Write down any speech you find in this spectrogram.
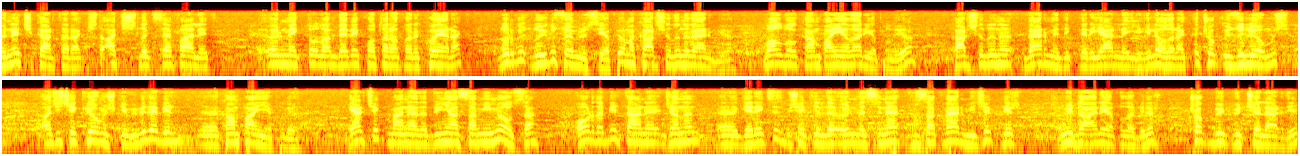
öne çıkartarak, işte açlık, sefalet, ölmekte olan bebek fotoğrafları koyarak duygu, duygu sömürüsü yapıyor ama karşılığını vermiyor. Bol bol kampanyalar yapılıyor. Karşılığını vermedikleri yerle ilgili olarak da çok üzülüyormuş, acı çekiyormuş gibi bir de bir e, kampanya yapılıyor. Gerçek manada dünya samimi olsa orada bir tane canın e, gereksiz bir şekilde ölmesine fırsat vermeyecek bir müdahale yapılabilir. Çok büyük bütçeler değil.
